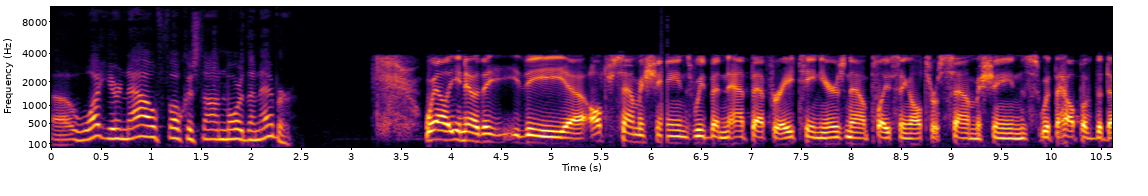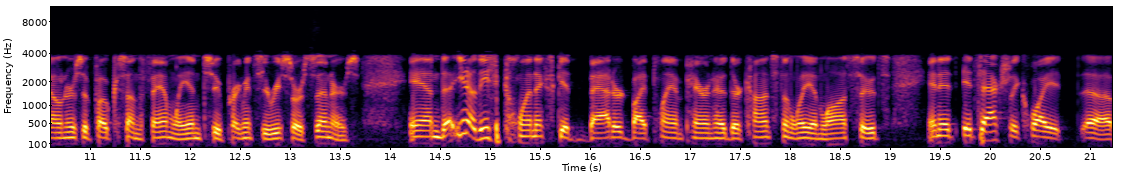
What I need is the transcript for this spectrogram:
uh, what you're now focused on more than ever. Well, you know the the uh, ultrasound machines. We've been at that for 18 years now, placing ultrasound machines with the help of the donors that focus on the family into pregnancy resource centers. And uh, you know these clinics get battered by Planned Parenthood. They're constantly in lawsuits, and it, it's actually quite uh,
